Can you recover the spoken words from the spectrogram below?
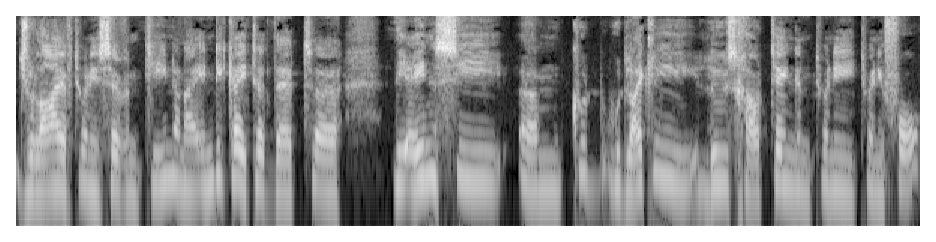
July of 2017, and I indicated that uh, the ANC um, could would likely lose Gauteng in 2024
